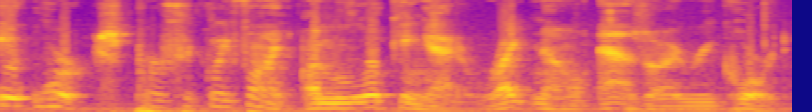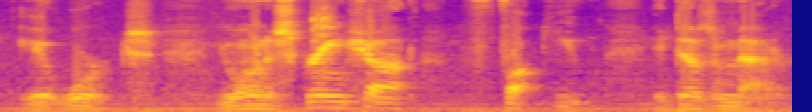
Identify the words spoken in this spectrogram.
It works perfectly fine. I'm looking at it right now as I record. It works. You want a screenshot? Fuck you. It doesn't matter.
